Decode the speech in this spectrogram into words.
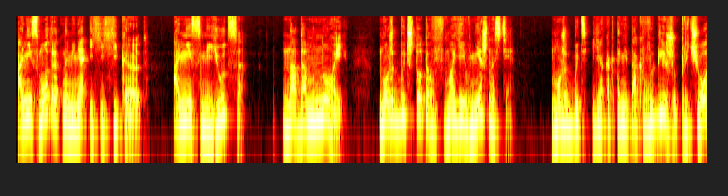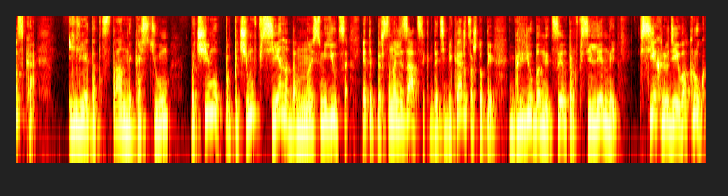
Они смотрят на меня и хихикают. Они смеются надо мной. Может быть, что-то в моей внешности? Может быть, я как-то не так выгляжу? Прическа? Или этот странный костюм? Почему? Почему все надо мной смеются? Это персонализация, когда тебе кажется, что ты гребаный центр вселенной, всех людей вокруг,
